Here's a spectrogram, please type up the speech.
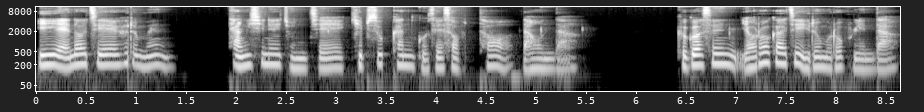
이 에너지의 흐름은 당신의 존재 깊숙한 곳에서부터 나온다. 그것은 여러 가지 이름으로 불린다.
